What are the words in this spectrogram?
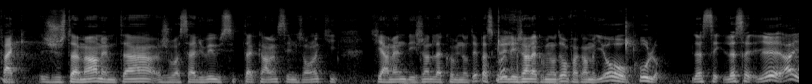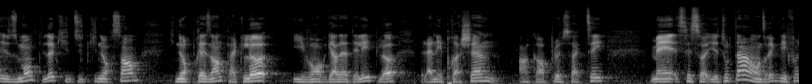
Fait que, justement, en même temps, je vais saluer aussi peut-être quand même ces émissions-là qui, qui amènent des gens de la communauté, parce que là, les gens de la communauté vont faire comme, yo, cool. Là, c'est, là, là, ah, il y a du monde là, qui, nous ressemble, qui nous représente. Fait que là, ils vont regarder la télé. Puis là, l'année prochaine, encore plus. Fait que, mais c'est ça. Il y a tout le temps, on dirait que des fois,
